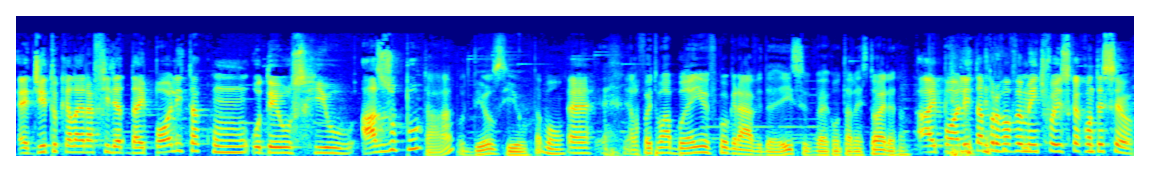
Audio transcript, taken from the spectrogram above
é dito que ela era filha da Hipólita com o deus rio Ásupo. Tá, o deus rio. Tá bom. É. Ela foi tomar banho e ficou grávida. É isso que vai contar na história, não? A Hipólita provavelmente foi isso que aconteceu.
